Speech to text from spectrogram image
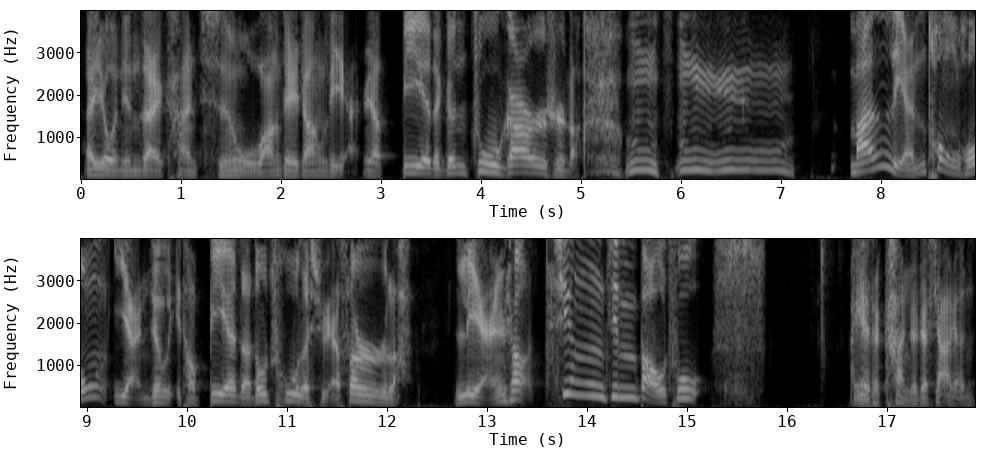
哎呦，您再看秦武王这张脸呀，憋得跟猪肝似的，嗯嗯嗯，满脸通红，眼睛里头憋的都出了血丝儿了。脸上青筋爆出，哎呀，这看着这吓人。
